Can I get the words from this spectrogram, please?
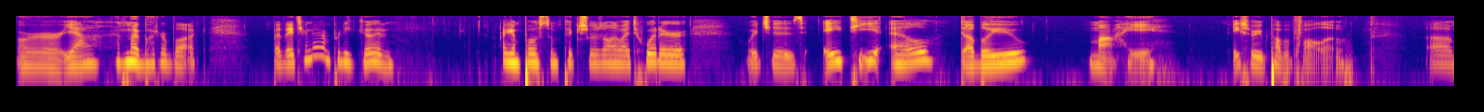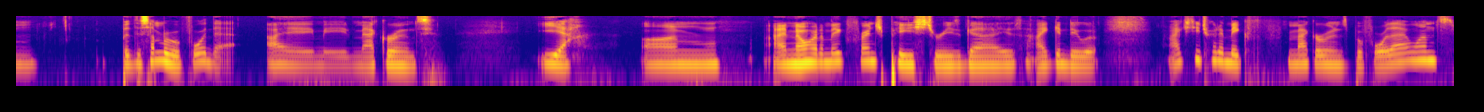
or yeah, my butter block. But they turned out pretty good. I can post some pictures on my Twitter, which is ATLW Maahi make sure you pop a follow. Um, but the summer before that, I made macaroons. Yeah, um, I know how to make French pastries, guys. I can do it. I actually tried to make f- macaroons before that once,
